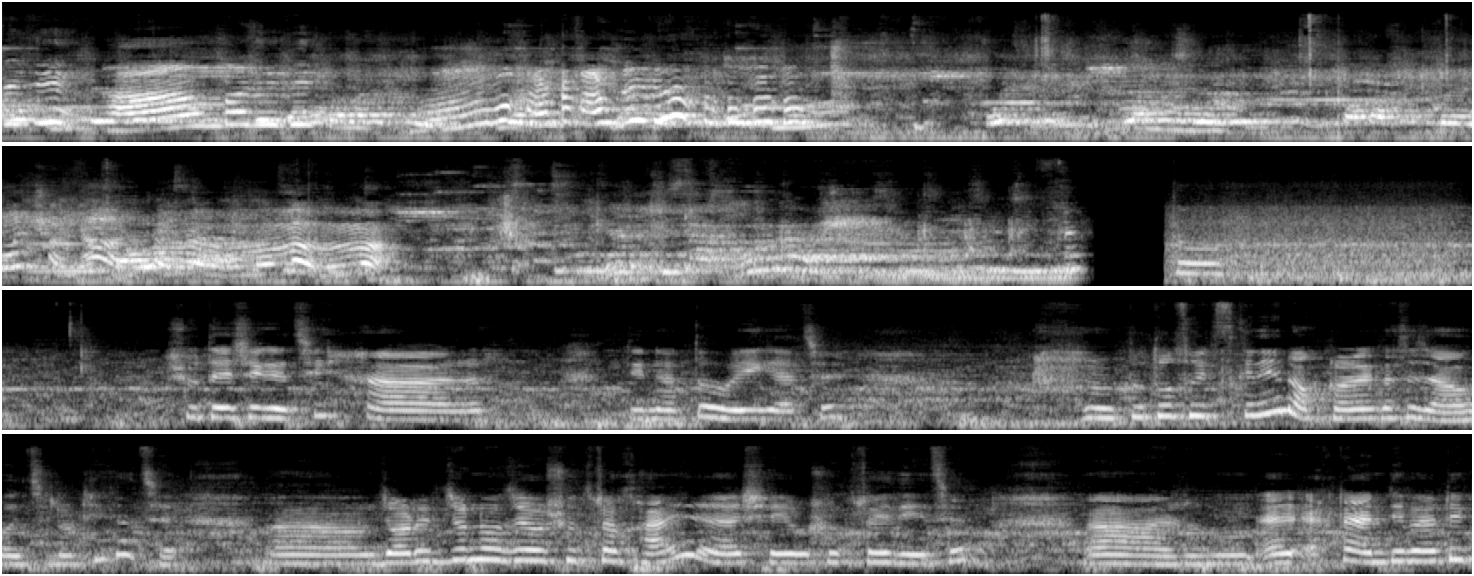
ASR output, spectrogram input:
দিদি। হাম্বা দিদি। হুম, তো শুতে এসে গেছি, আর ডিনার তো হয়েই গেছে। তুতো সুইটসকে নিয়ে ডক্টরের কাছে যাওয়া হয়েছিল, ঠিক আছে? জ্বরের জন্য যে ওষুধটা খায় সেই ওষুধটাই দিয়েছেন। আর একটা অ্যান্টিবায়োটিক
